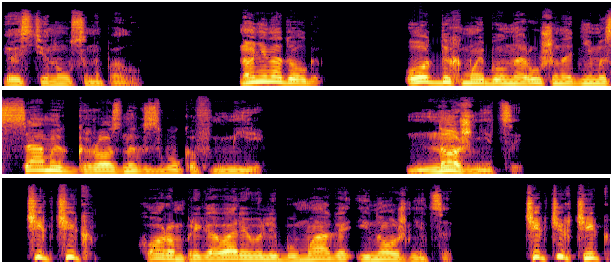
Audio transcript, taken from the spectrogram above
и растянулся на полу. Но ненадолго. Отдых мой был нарушен одним из самых грозных звуков в мире. Ножницы. Чик-чик! Хором приговаривали бумага и ножницы. Чик-чик-чик!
